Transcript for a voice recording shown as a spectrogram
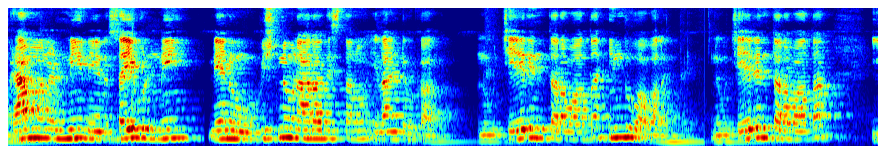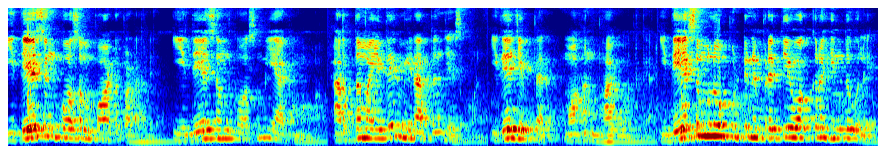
బ్రాహ్మణుడిని నేను శైవుడిని నేను విష్ణువుని ఆరాధిస్తాను ఇలాంటివి కాదు. నువ్వు చేరిన తర్వాత హిందూ అవ్వాలంటే నువ్వు చేరిన తర్వాత ఈ దేశం కోసం పాటుపడాలి. ఈ దేశం కోసం ఏకమవ్వాలి. అర్థమైతే మీరు అర్థం చేసుకోండి. ఇదే చెప్పారు మోహన్ భాగవత్ గారు. ఈ దేశంలో పుట్టిన ప్రతి ఒక్కరు హిందువులే.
